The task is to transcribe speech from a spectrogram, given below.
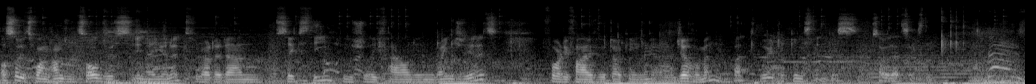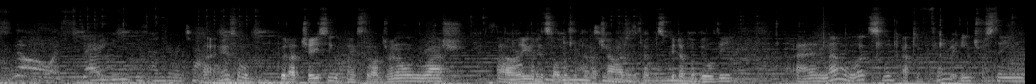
Also it's 100 soldiers in a unit rather than 60, usually found in ranged units. 45 we're talking uh, Javelin, but we're talking slingers, so that's 60. There's no Our unit is under attack. Uh, also good at chasing thanks to Adrenaline Rush. Uh, the unit itself doesn't have a charge, it's got a speed up ability. And now let's look at a very interesting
